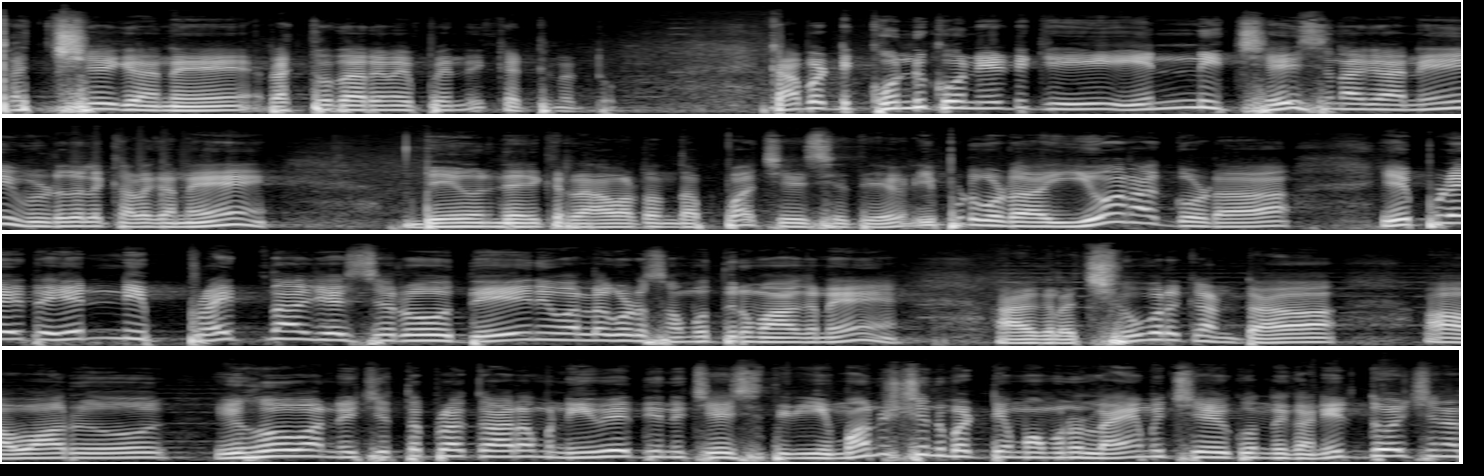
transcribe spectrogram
టచ్ చేయగానే రక్తదారం అయిపోయింది కట్టినట్టు. కాబట్టి కొన్ని కొన్నిటికి ఎన్ని చేసినా కానీ విడుదల కలగనే దేవుని దగ్గరికి రావటం తప్ప చేసే దేవుని ఇప్పుడు కూడా యోనకు కూడా ఎప్పుడైతే ఎన్ని ప్రయత్నాలు చేశారో దేని వల్ల కూడా సముద్రం ఆగనే ఆగల. చివరికంట వారు యహోవా నీ చిత్త ప్రకారం నీవే దీన్ని చేసి తిని ఈ మనుషుని బట్టి మమ్మల్ని లయము చేయకుంది కానీ నిర్దోషిన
